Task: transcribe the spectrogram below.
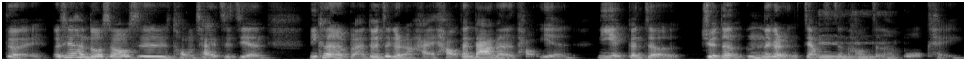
对，而且很多时候是同才之间，你可能本来对这个人还好，但大家跟着讨厌，你也跟着觉得，嗯，那个人这样子真的好真的很不 OK。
